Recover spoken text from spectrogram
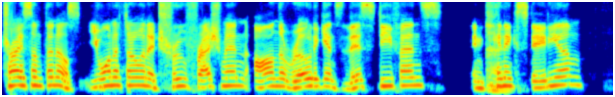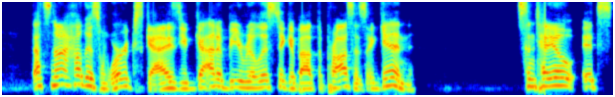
try something else. You want to throw in a true freshman on the road against this defense in Kinnick Stadium? That's not how this works, guys. You got to be realistic about the process. Again, Centeio, it's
